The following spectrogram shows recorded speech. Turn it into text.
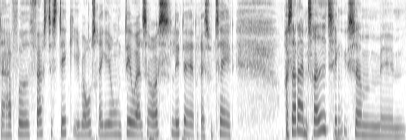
der har fået første stik i vores region. Det er jo altså også lidt af et resultat. Og så er der en tredje ting, som, øh,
